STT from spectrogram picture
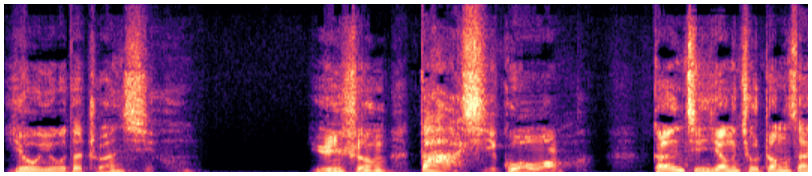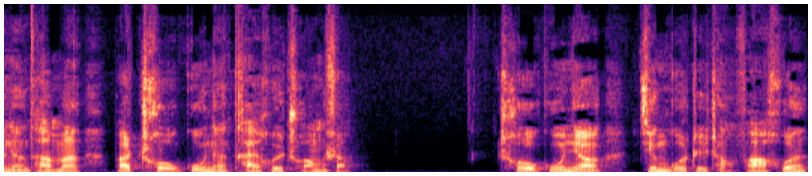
悠悠的转醒，云生大喜过望，赶紧央求张三娘他们把丑姑娘抬回床上。丑姑娘经过这场发欢，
